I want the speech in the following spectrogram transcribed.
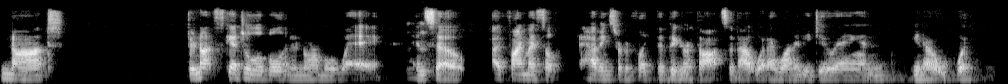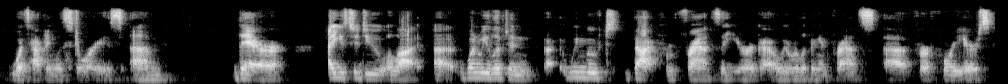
not they're not schedulable in a normal way. And so I find myself having sort of like the bigger thoughts about what I want to be doing and, you know, what, what's happening with stories. Um, there, I used to do a lot, uh, when we lived in, uh, we moved back from France a year ago. We were living in France, uh, for four years.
